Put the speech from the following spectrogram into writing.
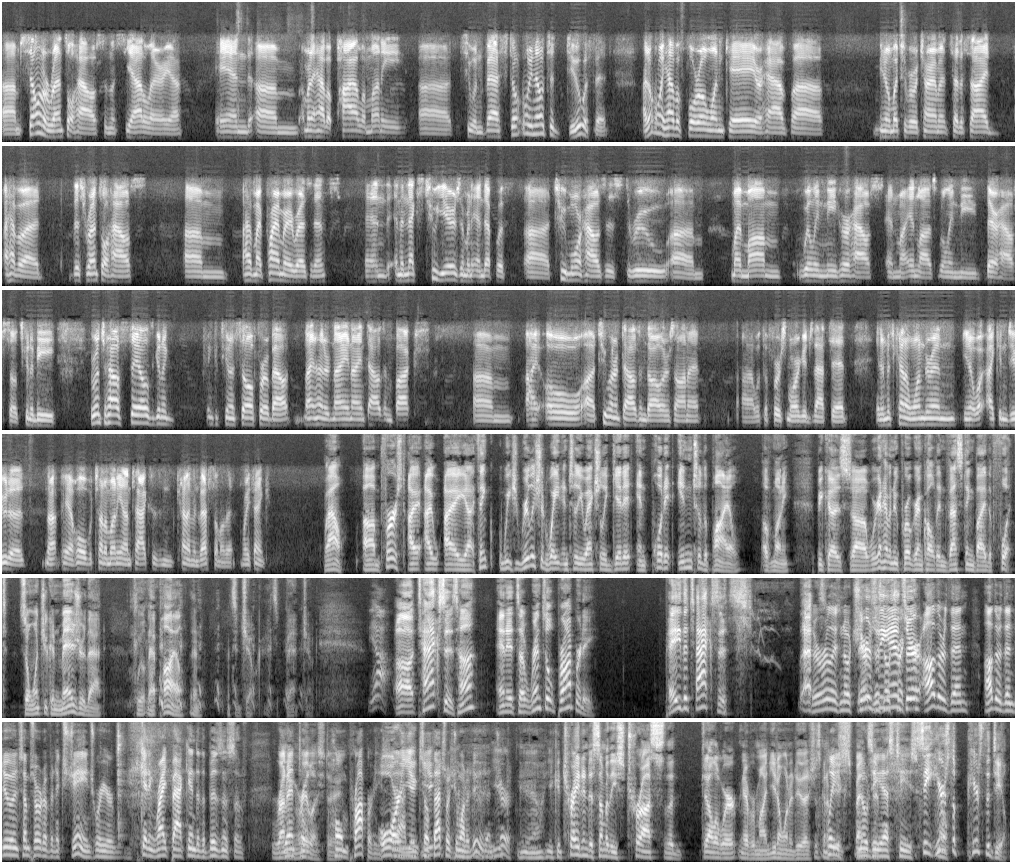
Um, selling a rental house in the Seattle area, and um, I'm going to have a pile of money uh, to invest. Don't really know what to do with it. I don't really have a 401k or have uh, you know much of a retirement set aside. I have a this rental house. Um, I have my primary residence, and in the next two years, I'm going to end up with uh, two more houses through um, my mom willing me her house and my in-laws willing me their house. So it's going to be the rental house sale is going to I think it's going to sell for about nine hundred ninety nine thousand bucks. Um, I owe uh, two hundred thousand dollars on it uh, with the first mortgage. That's it. And I'm just kind of wondering, you know, what I can do to not pay a whole ton of money on taxes and kind of invest some of it. What do you think? Wow. Um, first, I, I, I uh, think we really should wait until you actually get it and put it into the pile of money because uh, we're going to have a new program called Investing by the Foot. So once you can measure that, well, that pile, then that's a joke. That's a bad joke. Yeah. Uh, taxes, huh? And it's a rental property. Pay the taxes. That's- There really is no trick. There's There's the no trick answer. there other than other than doing some sort of an exchange where you're getting right back into the business of Running rental real estate. home properties. Or Yeah, I you- mean, so you- if that's what you want to do, then You- sure. Yeah, you could trade into some of these trusts. The Delaware, never mind. You don't want to do that. It's just going to be expensive. no. DSTs. See, here's the here's the deal.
